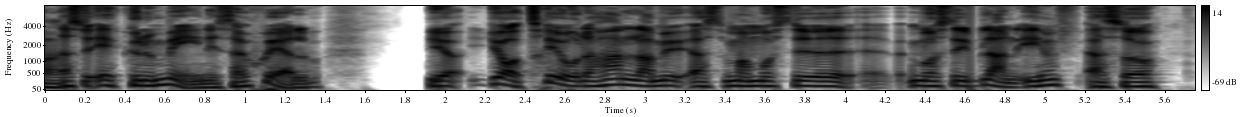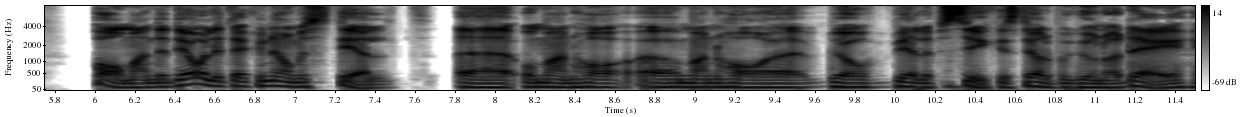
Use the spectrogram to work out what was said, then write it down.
Nej. Alltså ekonomin i sig själv. Jag, jag tror det handlar mycket, alltså man måste, måste ibland, inf- alltså har man det dåligt ekonomiskt ställt eh, och man har, eh, man har eh, väldigt psykiskt dåligt på grund av det.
